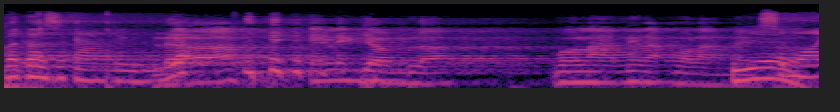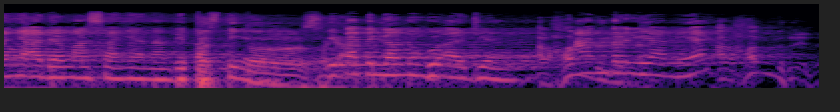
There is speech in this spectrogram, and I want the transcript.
Betul sekali. Lah, Yuk. eling jomblo. Mulane rak mulane. Iya. Semuanya ada masanya nanti pasti. ya. Betul sekali. Kita tinggal nunggu aja. Alhamdulillah. Antrian ya. Alhamdulillah.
